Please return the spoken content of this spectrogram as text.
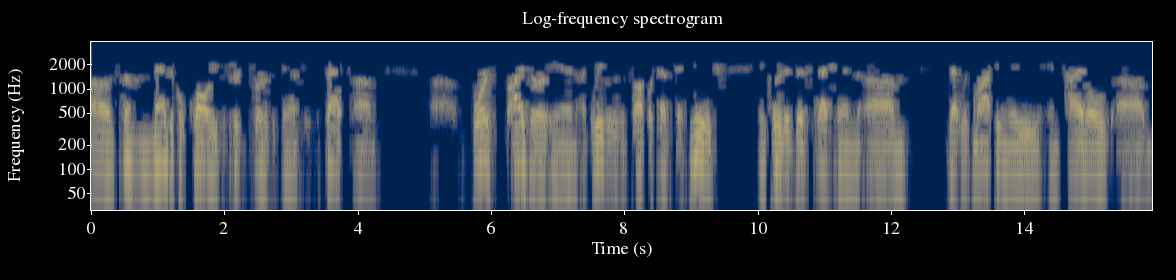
of some magical qualities of certain sort of advances. In fact, um, uh, Boris Beizer in, I believe it was in Software Test Techniques, included this section um, that was mockingly entitled um,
